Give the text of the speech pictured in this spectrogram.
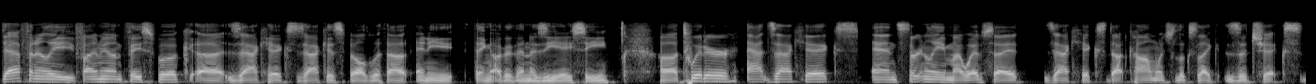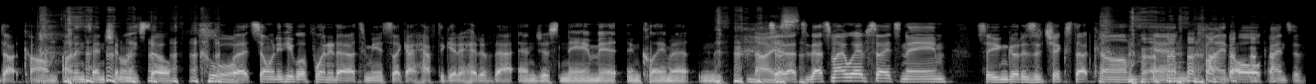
Definitely find me on Facebook, uh, Zac Hicks. Zac is spelled without anything other than a Z-A-C. Uh, Twitter, at Zac Hicks. And certainly my website, zachicks.com, which looks like thechicks.com, unintentionally so. Cool. But so many people have pointed out to me, it's like I have to get ahead of that and just name it and claim it. And Nice. So that's that's my website's name. So you can go to thechicks.com and find all kinds of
